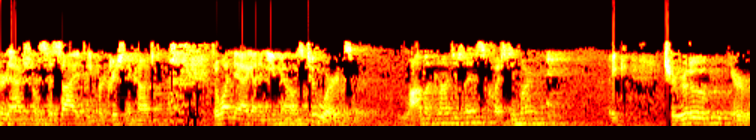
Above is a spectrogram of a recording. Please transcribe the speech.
International Society for Krishna Consciousness. So one day I got an email, it's two words, Llama consciousness? Question mark. Like, True, you're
